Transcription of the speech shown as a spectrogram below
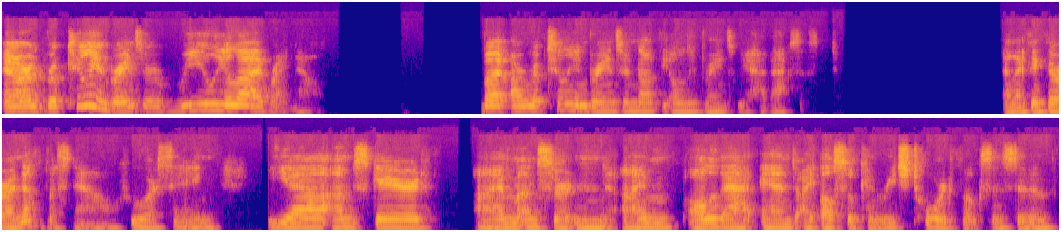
And our reptilian brains are really alive right now. But our reptilian brains are not the only brains we have access to. And I think there are enough of us now who are saying, yeah, I'm scared. I'm uncertain. I'm all of that. And I also can reach toward folks instead of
